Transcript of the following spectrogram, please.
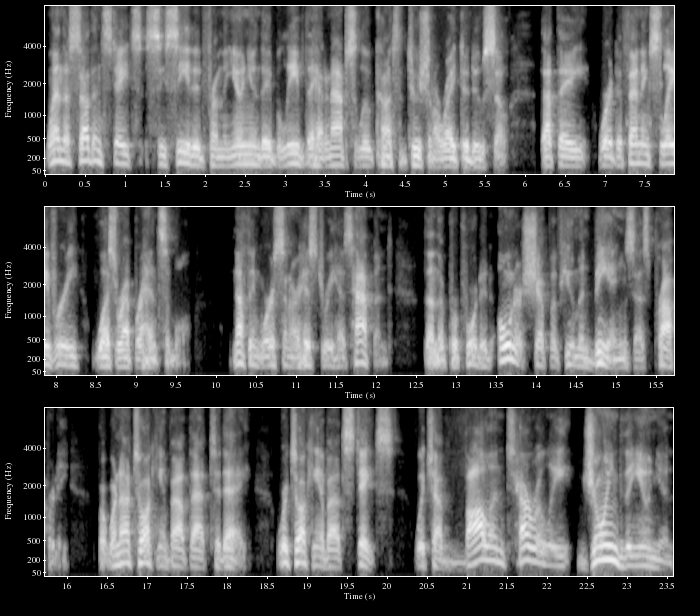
When the southern states seceded from the Union, they believed they had an absolute constitutional right to do so. That they were defending slavery was reprehensible. Nothing worse in our history has happened than the purported ownership of human beings as property. But we're not talking about that today. We're talking about states which have voluntarily joined the Union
